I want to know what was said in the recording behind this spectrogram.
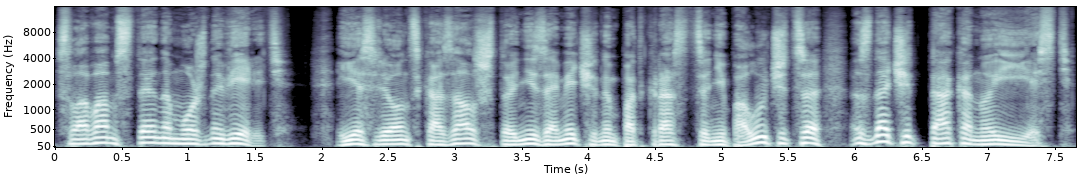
Словам Стена можно верить. Если он сказал, что незамеченным подкрасться не получится, значит так оно и есть.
